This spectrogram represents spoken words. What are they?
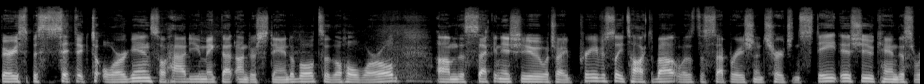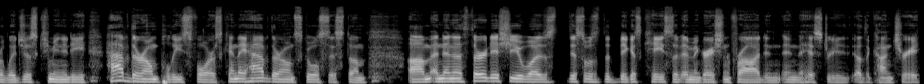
very specific to Oregon? So how do you make that understandable to the whole world? Um, the second issue, which I previously talked about, was the separation of church and state issue. Can this religious community have their own police force? Can they have their own school system? Um, and then the third issue was this was the biggest case of immigration fraud in, in the history of the country.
